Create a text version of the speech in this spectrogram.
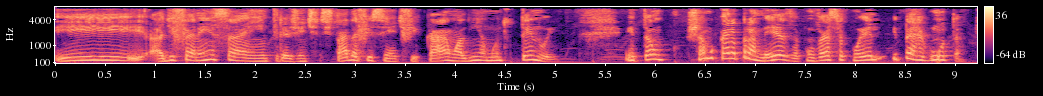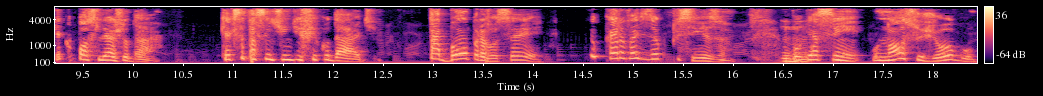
E a diferença entre a gente estar deficiente e ficar é uma linha muito tênue. Então, chama o cara para a mesa, conversa com ele e pergunta: o que, é que eu posso lhe ajudar? O que, é que você está sentindo dificuldade? Tá bom para você? E o cara vai dizer o que precisa. Uhum. Porque assim, o nosso jogo,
